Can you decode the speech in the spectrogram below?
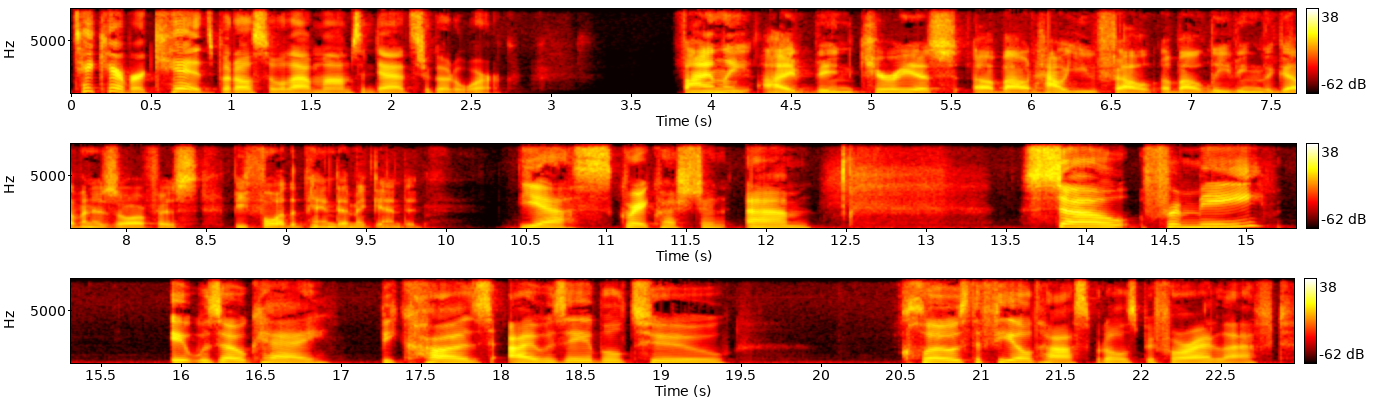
take care of our kids, but also allow moms and dads to go to work. Finally, I've been curious about how you felt about leaving the governor's office before the pandemic ended. Yes, great question. Um, so for me, it was okay because I was able to close the field hospitals before I left,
